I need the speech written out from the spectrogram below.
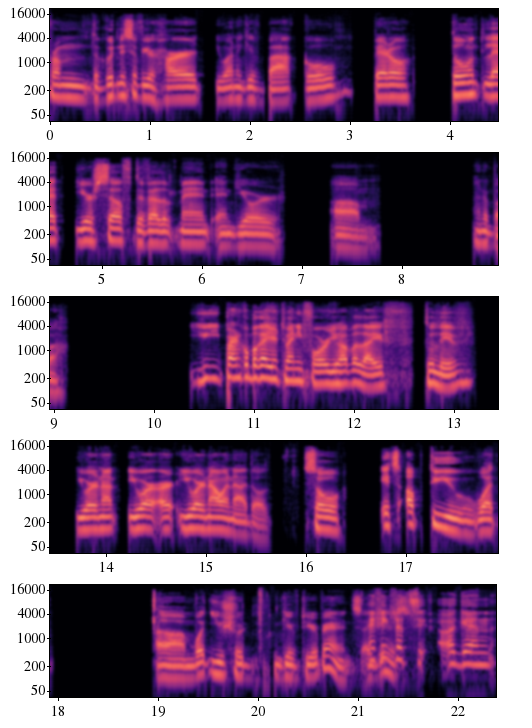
from the goodness of your heart, you want to give back, go. Pero don't let your self-development and your, um, ano ba? You, parang kumbaga you're 24, you have a life to live. You are not, you are, you are now an adult. So, it's up to you what, um, what you should give to your parents. I, I, think that's again,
